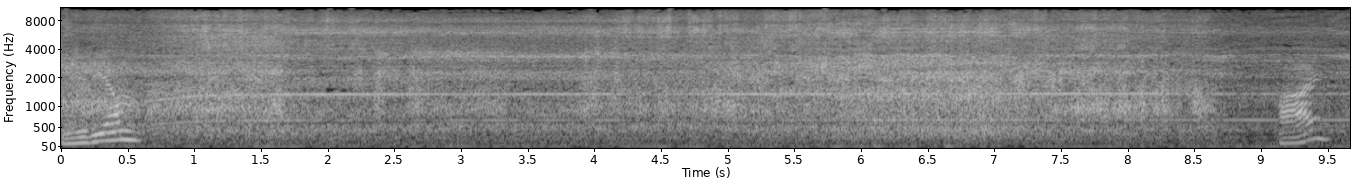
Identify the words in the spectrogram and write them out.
Medium. High.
